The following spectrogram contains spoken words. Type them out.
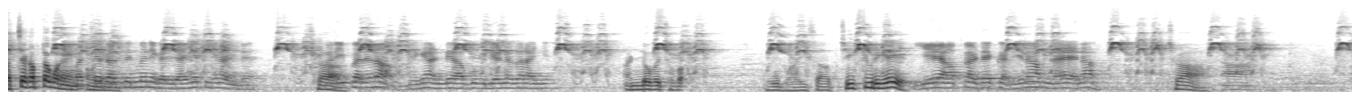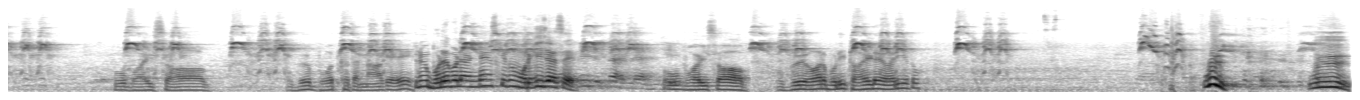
बच्चे कब तक होने बच्चे दस दिन में निकल जाएँगे तीन अंडे। अच्छा। करीब करें ना आप देखें अंडे आपको क्लियर नज़र आएँगे। अंडों पे छुपा ओ भाई साहब चीख क्यों रही है ये? ये आप पे अटैक कर रही है ना आप नए है ना। अच्छा। ओ भाई साहब, अबे बहुत खतरनाक है। इतने बड़े बड़े अंडे हैं इसके तो मुर्गी जैसे। ओ भाई साहब, अबे यार बड़ी टाइट है यार ये तो। उई उई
